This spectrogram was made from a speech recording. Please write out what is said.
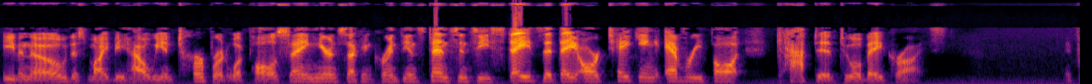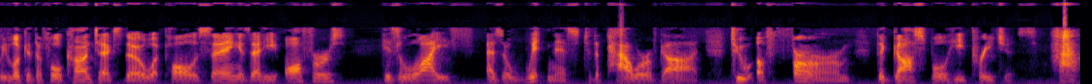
Even though this might be how we interpret what Paul is saying here in 2 Corinthians 10, since he states that they are taking every thought captive to obey Christ. If we look at the full context, though, what Paul is saying is that he offers his life as a witness to the power of God, to affirm the gospel he preaches. How?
